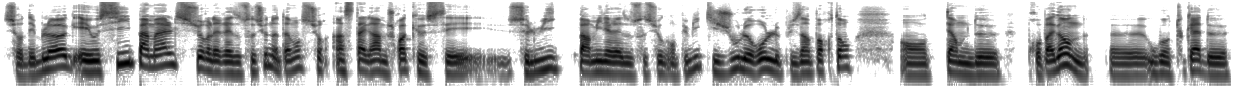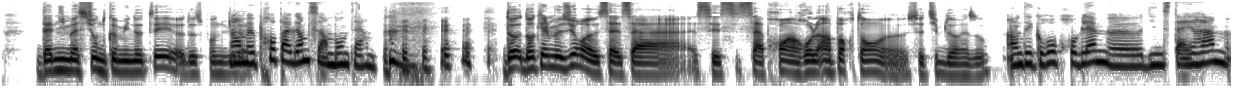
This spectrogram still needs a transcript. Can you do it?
sur des blogs, et aussi pas mal sur les réseaux sociaux, notamment sur Instagram. Je crois que c'est celui parmi les réseaux sociaux grand public qui joue le rôle le plus important en termes de propagande, ou en tout cas de d'animation de communauté euh, de ce point de vue Non, mais propagande, c'est un bon terme. dans, quelle mesure euh, ça, ça, ça, prend un rôle important, euh, ce type de réseau? Un des gros problèmes d'Instagram,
